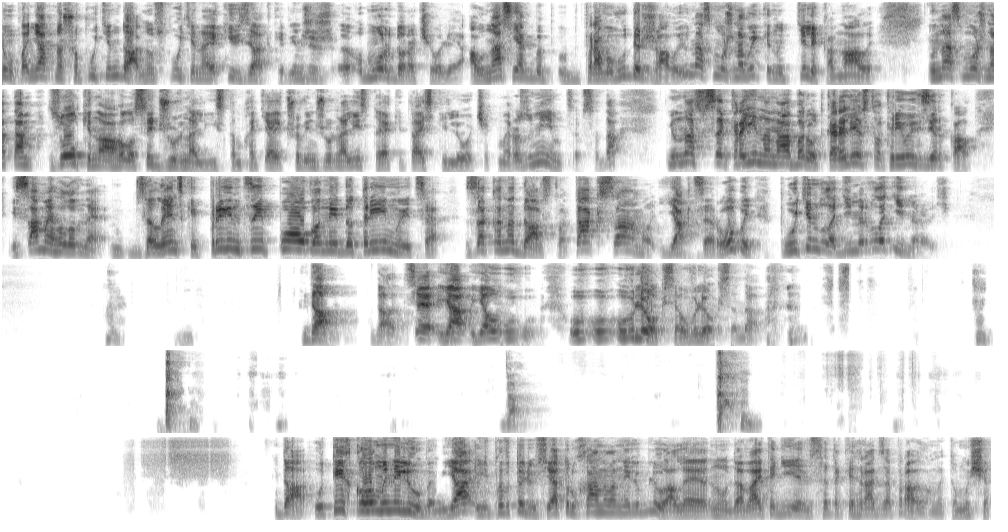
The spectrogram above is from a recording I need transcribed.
Ну, понятно, що Путін, да, ну з Путіна які взятки? Він же ж е, Мордор очолює, а у нас якби правову державу. І у нас можна викинути телеканали, у нас можна там Золкіна оголосити журналістом, хоча якщо він журналіст, то я китайський льотчик. Ми розуміємо це все, да? І у нас все країна наоборот, королівство кривих зеркал. І саме головне, Зеленський принципово не дотримується законодавства, так само, як це робить Путін Владимир Владимирович. Да, да, це я, я у, у, у, увлекся, увлекся, да. Да. Да, у тих, кого ми не любимо. Я і повторюсь, я Труханова не люблю, але ну давай тоді все-таки грати за правилами, тому що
